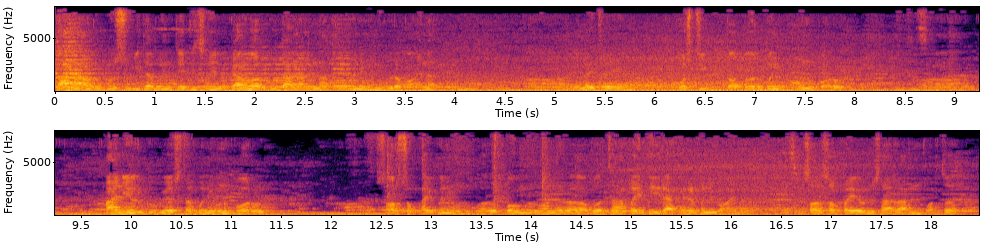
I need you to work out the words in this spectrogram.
दानाहरूको सुविधा पनि त्यति छैन। गाउँघरको दानाले मात्रै पनि हुने कुरा भएन। यसलाई चाहिँ पौष्टिक तत्त्वहरू पनि खुवाउनु पऱ्यो पानीहरूको व्यवस्था पनि हुनु पऱ्यो सरसफाइ पनि हुनु पऱ्यो बङ्गुर भनेर अब जहाँ त्यही राखेर पनि भएन। सरसफाइ अनुसार राख्नुपर्छ।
